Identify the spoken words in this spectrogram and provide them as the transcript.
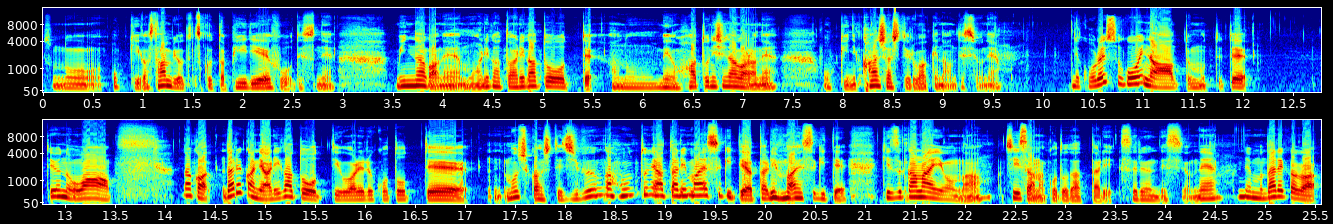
その、大きいが3秒で作った PDF をですね、みんながね、もうありがとう、ありがとうって、あのー、目をハートにしながらね、大きいに感謝してるわけなんですよね。で、これすごいなって思ってて、っていうのは、なんか誰かにありがとうって言われることって、もしかして自分が本当に当たり前すぎて当たり前すぎて気づかないような小さなことだったりするんですよね。でも誰かが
